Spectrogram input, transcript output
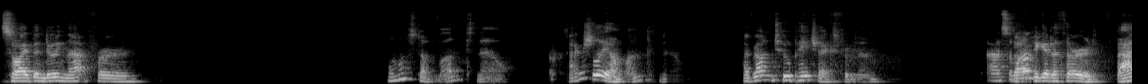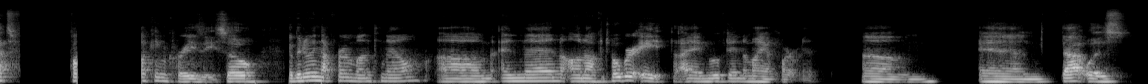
so I've been doing that for almost a month now. Actually, a month now. I've gotten two paychecks from them. Awesome. About to get a third. That's fucking crazy. So I've been doing that for a month now. Um, and then on October 8th, I moved into my apartment. Um, and that was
